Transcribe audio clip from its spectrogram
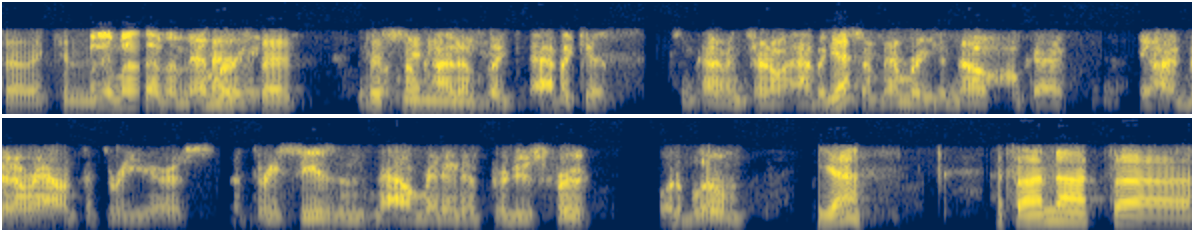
So they can. they must have a memory. That you know, some many, kind of like abacus, some kind of internal abacus yeah. or memory to know. Okay, you know, I've been around for three years, three seasons. Now I'm ready to produce fruit or to bloom. Yeah, and so I'm not uh,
